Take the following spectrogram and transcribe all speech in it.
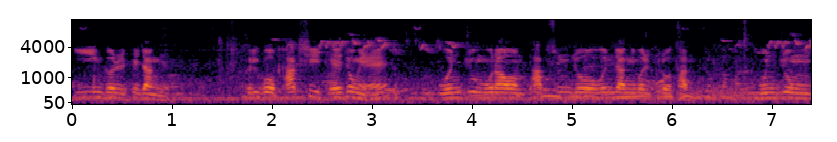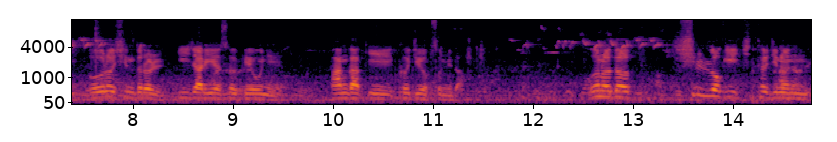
이인걸 회장님, 그리고 박씨 대종의 원주 문화원 박순조 원장님을 비롯한 문중 어르신들을 이 자리에서 배우니 반갑기 거지없습니다. 어느덧 실록이 짙어지는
